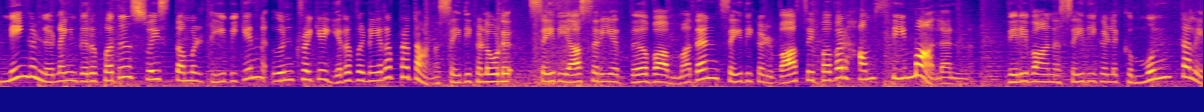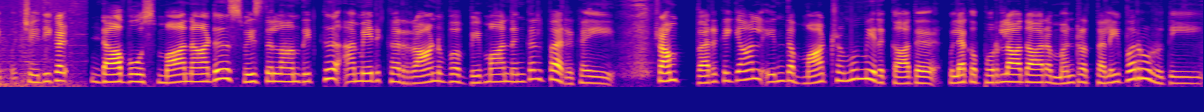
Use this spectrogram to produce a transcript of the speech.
நீங்கள் இணைந்திருப்பது சுவிஸ் தமிழ் டிவியின் இன்றைய இரவு நேர பிரதான செய்திகளோடு. செய்தி ஆசிரியர் தேவா மதன் செய்திகள் வாசிப்பவர் ஹம்சி மாலன். விரிவான செய்திகளுக்கு முன் தலைப்புச் செய்திகள். டாவோஸ் மாநாடு சுவிட்சர்லாந்திற்கு அமெரிக்க ராணுவ விமானங்கள் வருகை. ட்ரம்ப் வருகையால் எந்த மாற்றமும் இருக்காது. உலக பொருளாதார மன்ற தலைவர் உறுதி.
